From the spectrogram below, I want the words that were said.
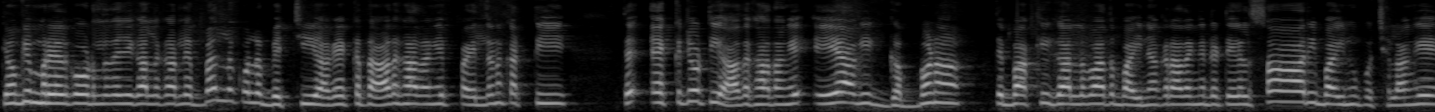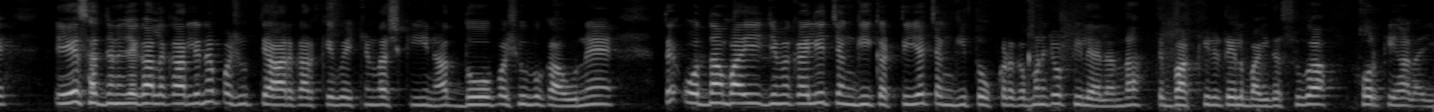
ਕਿਉਂਕਿ ਮਰੇਲਕੋਟਲੇ ਦੀ ਜੇ ਗੱਲ ਕਰ ਲਈ ਬਿਲਕੁਲ ਵਿੱਚ ਹੀ ਆ ਗਏ। ਇੱਕ ਤਾਂ ਆਹ ਦਿਖਾ ਦਾਂਗੇ ਪਹਿਲਣ ਕੱਟੀ ਤੇ ਇੱਕ ਝੋਟੀ ਆ ਦਿਖਾ ਦਾਂਗੇ। ਇਹ ਆ ਗਈ ਗੱਬਣ ਤੇ ਬਾਕੀ ਗੱਲਬਾਤ ਬਾਈ ਨਾਲ ਕਰਾ ਦਾਂਗੇ। ਡਿਟੇਲ ਸਾਰੀ ਬਾਈ ਨੂੰ ਪੁੱਛ ਲਾਂਗੇ। ਇਹ ਸੱਜਣ ਜੇ ਗੱਲ ਕਰ ਲਈ ਨਾ ਪਸ਼ੂ ਤਿਆਰ ਕਰਕੇ ਵੇਚਣ ਦਾ ਸ਼ਕੀਨ ਆ ਦੋ ਪਸ਼ੂ ਵਿਕਾਊ ਨੇ ਤੇ ਉਦਾਂ ਬਾਈ ਜਿਵੇਂ ਕਹਿ ਲਈਏ ਚੰਗੀ ਕੱਟੀ ਆ ਚੰਗੀ ਤੋਕੜ ਗੱਬਣ ਝੋਟੀ ਲੈ ਲੈਂਦਾ ਤੇ ਬਾਕੀ ਡਿਟੇਲ ਬਾਈ ਦੱਸੂਗਾ। ਹੋਰ ਕੀ ਹਾਲ ਆ ਜੀ?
